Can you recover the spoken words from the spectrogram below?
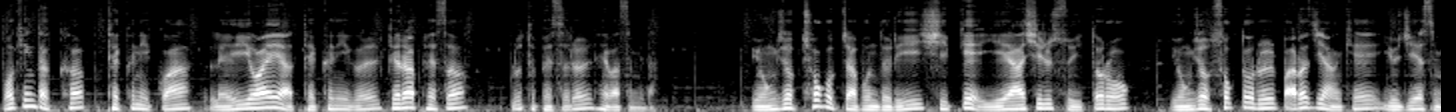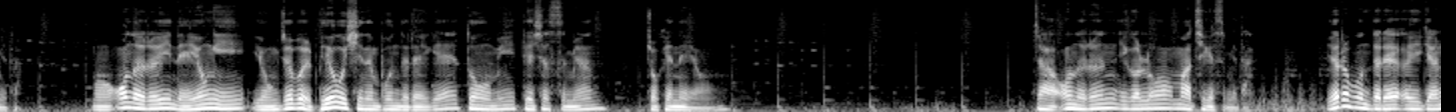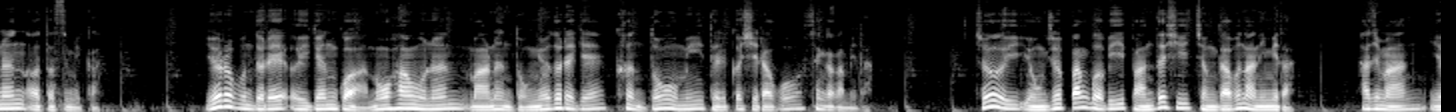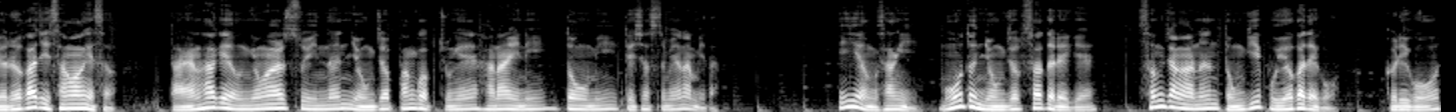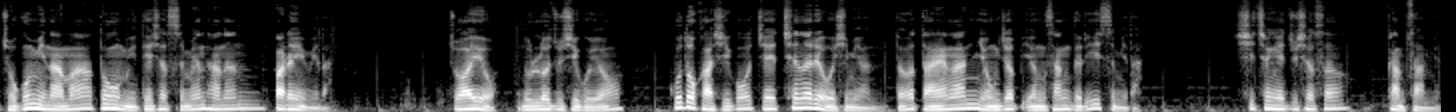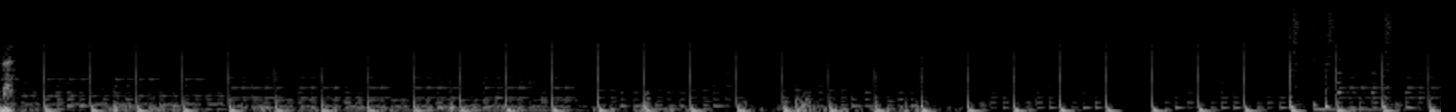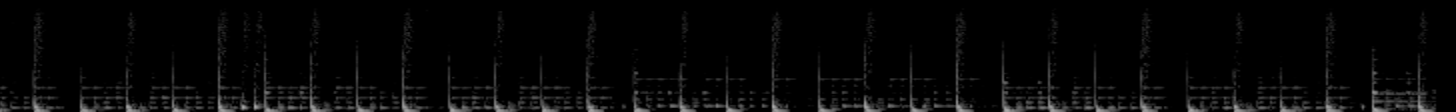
walking the cup 테크닉과 lay wire 테크닉을 결합해서 root pass를 해봤습니다. 용접 초급자 분들이 쉽게 이해하실 수 있도록 용접 속도를 빠르지 않게 유지했습니다. 뭐 오늘의 내용이 용접을 배우시는 분들에게 도움이 되셨으면 좋겠네요. 자, 오늘은 이걸로 마치겠습니다. 여러분들의 의견은 어떻습니까? 여러분들의 의견과 노하우는 많은 동료들에게 큰 도움이 될 것이라고 생각합니다. 저의 용접 방법이 반드시 정답은 아닙니다. 하지만 여러 가지 상황에서 다양하게 응용할 수 있는 용접 방법 중에 하나이니 도움이 되셨으면 합니다. 이 영상이 모든 용접사들에게 성장하는 동기부여가 되고 그리고 조금이나마 도움이 되셨으면 하는 바람입니다. 좋아요 눌러주시고요. 구독하시고 제 채널에 오시면 더 다양한 용접 영상들이 있습니다. 시청해주셔서 감사합니다.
